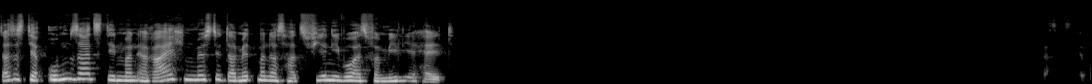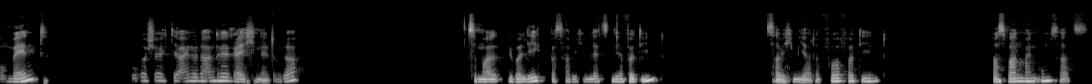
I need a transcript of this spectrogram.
Das ist der Umsatz, den man erreichen müsste, damit man das Hartz-IV-Niveau als Familie hält. Das ist der Moment, wo wahrscheinlich der ein oder andere rechnet, oder? Hast mal überlegt, was habe ich im letzten Jahr verdient? Was habe ich im Jahr davor verdient? Was war mein Umsatz?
